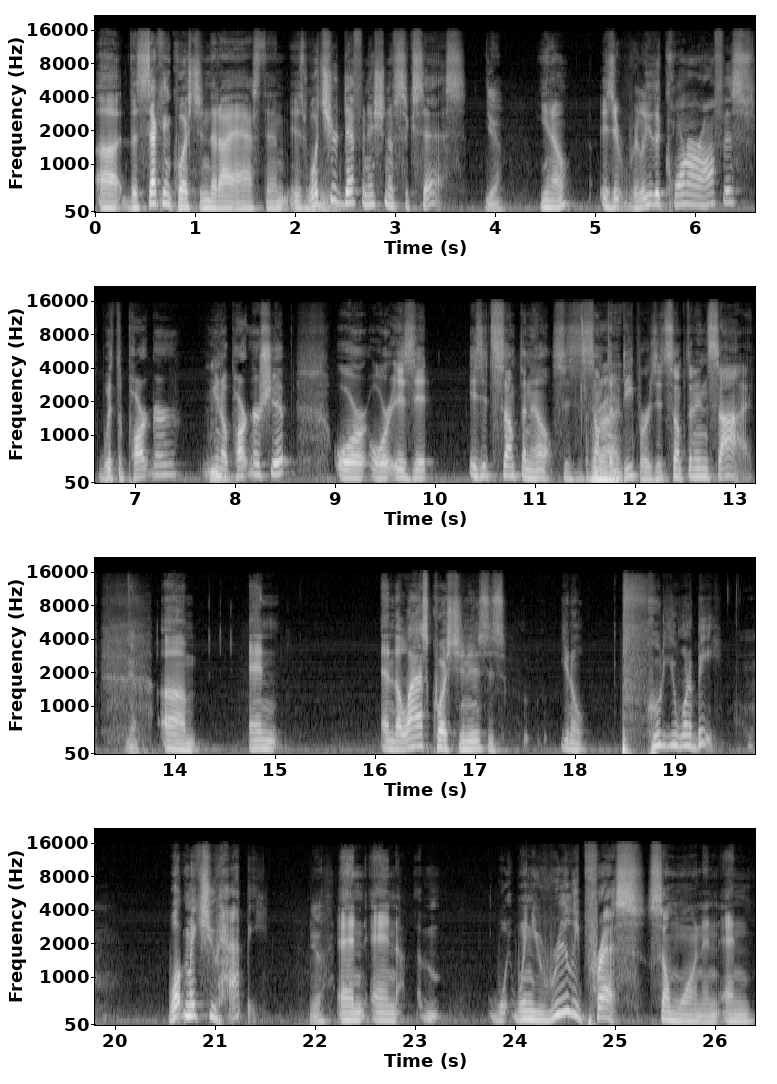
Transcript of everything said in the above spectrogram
Uh, the second question that I asked them is, what's your definition of success? Yeah. You know, is it really the corner office with the partner, Mm. you know, partnership, or or is it is it something else? Is it something Right. deeper? Is it something inside? Yeah. Um, and and the last question is is, you know, who do you want to be? What makes you happy? Yeah. And and um, w- when you really press someone and and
